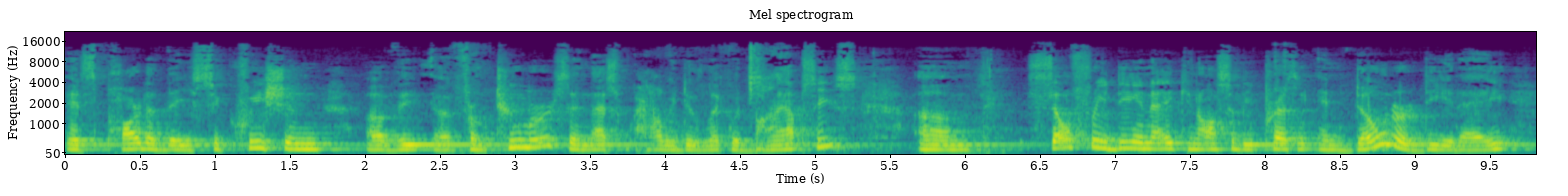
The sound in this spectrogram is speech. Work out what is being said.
It's part of the secretion of the, uh, from tumors, and that's how we do liquid biopsies. Um, cell free DNA can also be present in donor DNA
